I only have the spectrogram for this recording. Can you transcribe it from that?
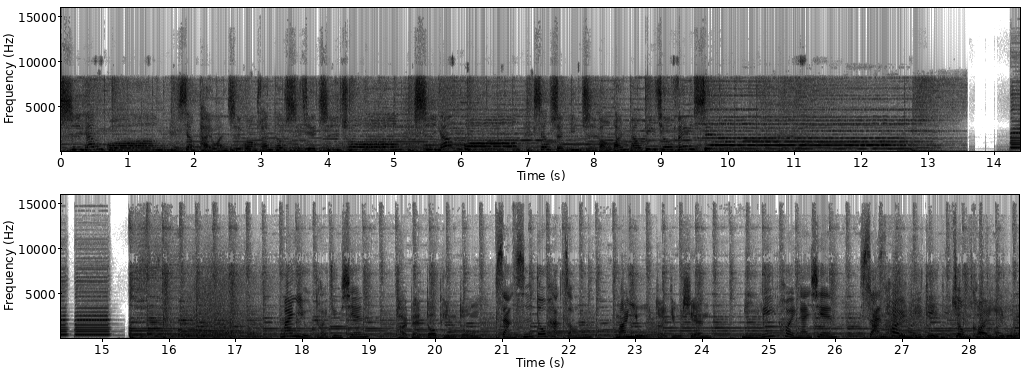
是阳光，像台湾之光穿透世界之窗；是阳光，像神鹰翅膀环绕地球飞翔。漫游台球线，台北多平东，上司多客种，漫游台球线，美丽海岸线，山海美景总可游。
